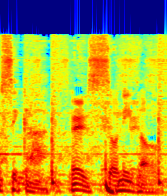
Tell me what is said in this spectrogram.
Música, el sonido.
